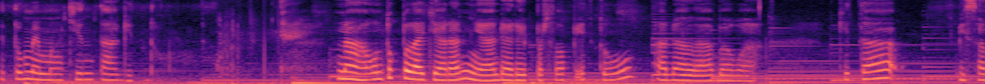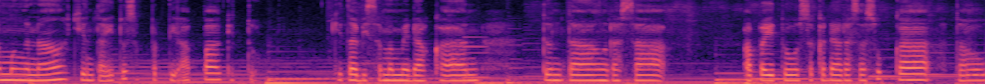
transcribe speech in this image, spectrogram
itu memang cinta gitu. Nah untuk pelajarannya dari perslop itu adalah bahwa kita bisa mengenal cinta itu seperti apa gitu. Kita bisa membedakan tentang rasa apa itu sekedar rasa suka atau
